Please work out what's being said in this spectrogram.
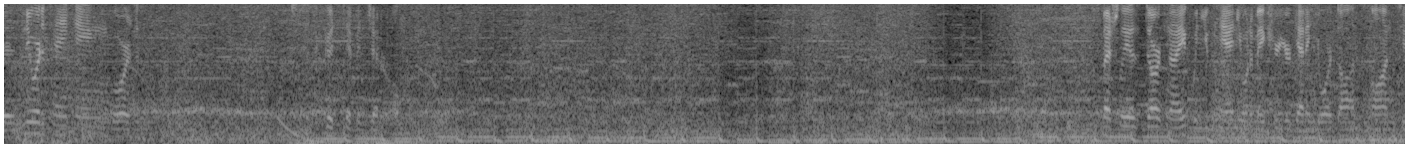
is newer to tanking or just just a good tip in general. Especially as Dark Knight, when you can, you want to make sure you're getting your dots onto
